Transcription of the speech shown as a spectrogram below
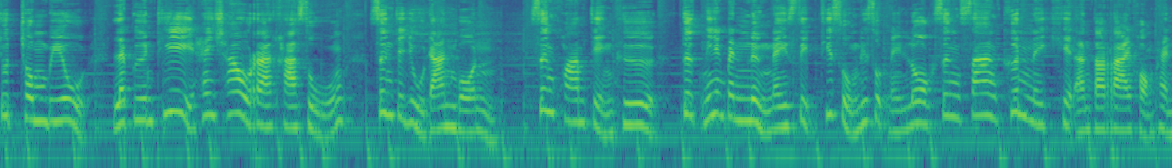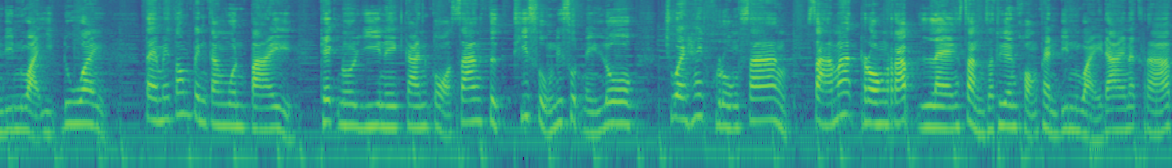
จุดชมวิว และพื้นที่ให้เช่าราคาสูง ซึ่งจะอยู่ด้านบน ซึ่งความเจ๋งคือ ตึกนี้ยังเป็นหนึ่งใน 10 ที่สูงที่สุดในโลก ซึ่งสร้างขึ้นในเขตอันตรายของแผ่นดินไหวอีกด้วย แต่ไม่ต้องเป็นกังวลไป เทคโนโลยีในการก่อสร้างตึกที่สูงที่สุดในโลก ช่วยให้โครงสร้าง สามารถรองรับแรงสั่นสะเทือนของแผ่นดินไหวได้นะครับ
